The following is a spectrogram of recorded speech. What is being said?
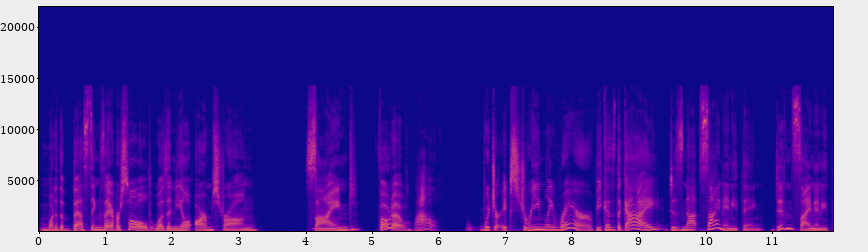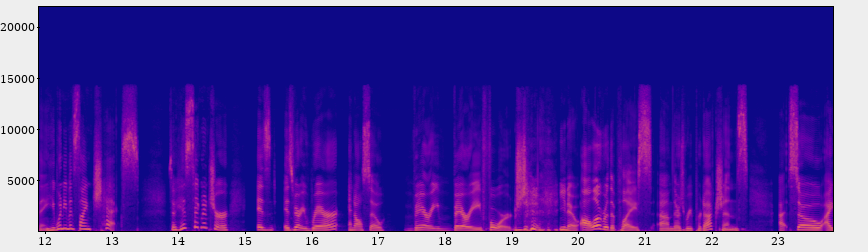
one of the best things I ever sold was a Neil Armstrong signed photo Wow. which are extremely rare because the guy does not sign anything, didn't sign anything. He wouldn't even sign checks. So his signature is is very rare and also very very forged. you know, all over the place. Um, there's reproductions. Uh, so I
